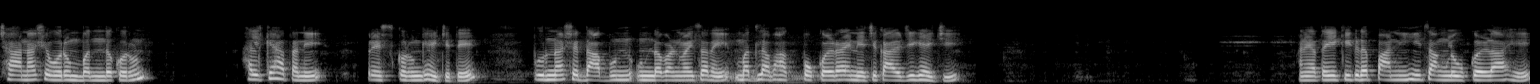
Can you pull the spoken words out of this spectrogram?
छान असे वरून बंद करून हलक्या हाताने प्रेस करून घ्यायचे ते. पूर्ण असे दाबून उंडा बनवायचा नाही. मधला भाग पोकळ राहण्याची काळजी घ्यायची. आणि आता एकीकडं पाणीही चांगलं उकळलं आहे.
